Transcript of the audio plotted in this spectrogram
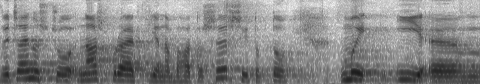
Звичайно, що наш проект є набагато ширший, тобто ми і ем,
